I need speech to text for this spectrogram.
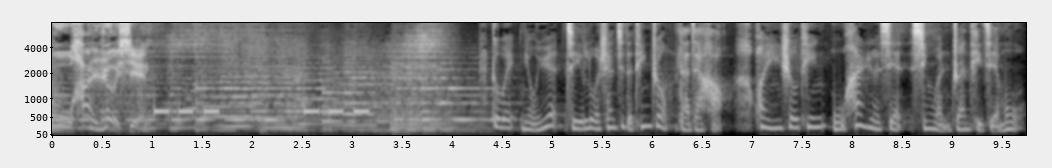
武汉热线，各位纽约及洛杉矶的听众，大家好，欢迎收听武汉热线新闻专题节目，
